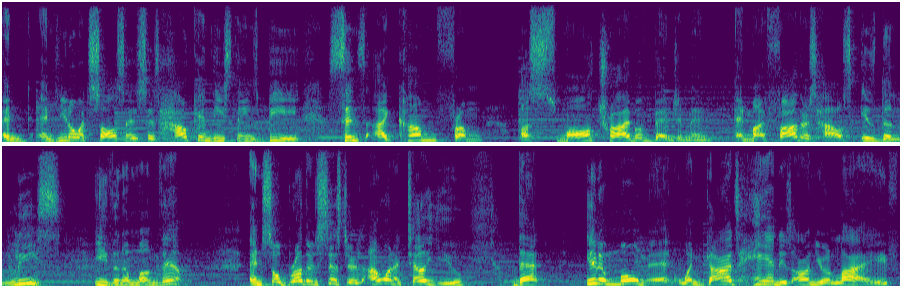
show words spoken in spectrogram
and and you know what Saul says? He says, How can these things be since I come from a small tribe of Benjamin, and my father's house is the least even among them. And so, brothers and sisters, I want to tell you that in a moment when God's hand is on your life,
